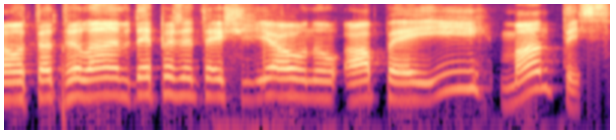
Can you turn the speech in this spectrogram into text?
Un tad vēl AMD prezentējuši jaunu API mantis.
